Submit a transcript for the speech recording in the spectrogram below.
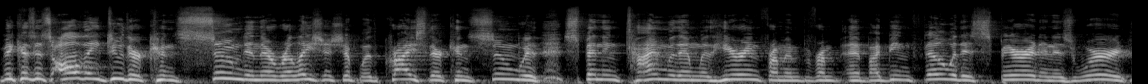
because it's all they do. They're consumed in their relationship with Christ. They're consumed with spending time with Him, with hearing from Him, from, uh, by being filled with His Spirit and His Word,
